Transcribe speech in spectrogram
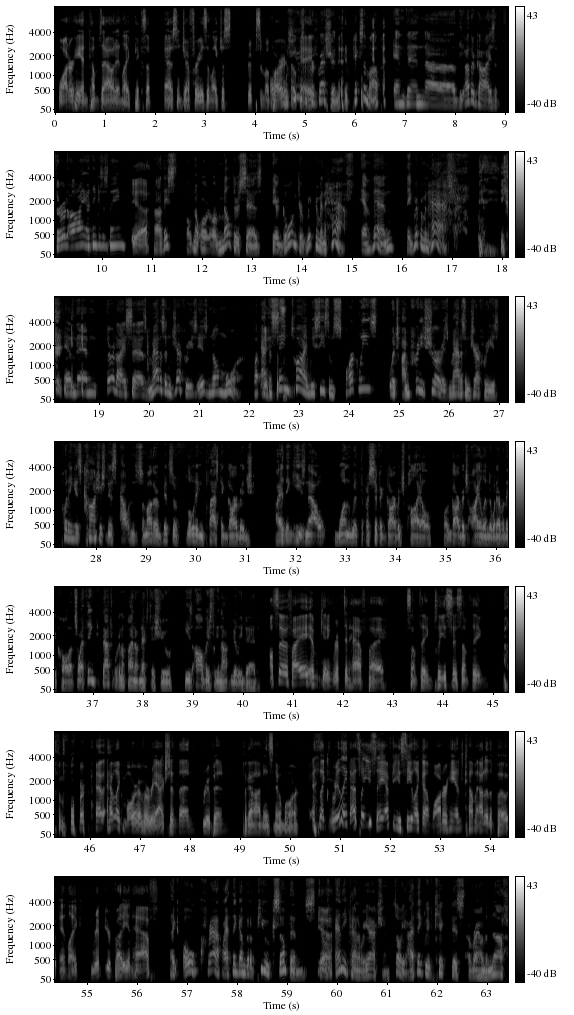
Water Hand comes out and like picks up Madison Jeffries and like just rips him Oh, apart. well, here's okay, the progression. It picks him up, and then uh, the other guy is Third Eye, I think is his name. yeah, Uh, they oh no, or, or Melter says they're going to rip him in half, and then they rip him in half, and then Third Eye says Madison Jeffries is no more. But at the same time, we see some sparklies, which I'm pretty sure is Madison Jeffries putting his consciousness out into some other bits of floating plastic garbage. I think he's now one with the Pacific garbage pile or garbage island or whatever they call it. So I think that's what we're going to find out next issue. He's obviously not really dead. Also, if I am getting ripped in half by something, please say something more. Have, have like more of a reaction than Ruben Pagan is no more. It's like really, that's what you say after you see like a water hand come out of the boat and like rip your buddy in half. like, oh crap, I think I'm going to puke, something. Still, Yeah. any kind of reaction. So, yeah, I think we've kicked this around enough.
